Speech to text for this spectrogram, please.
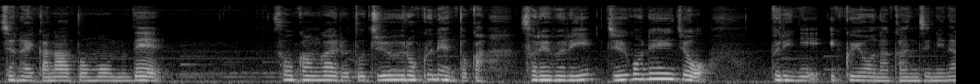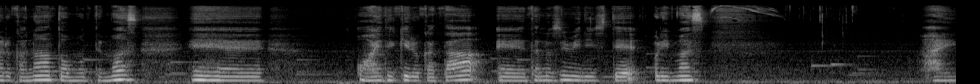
じゃないかなと思うのでそう考えると16年とかそれぶり15年以上ぶりに行くような感じになるかなと思ってます。えー、お会いできる方、えー、楽しみにしております。はい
